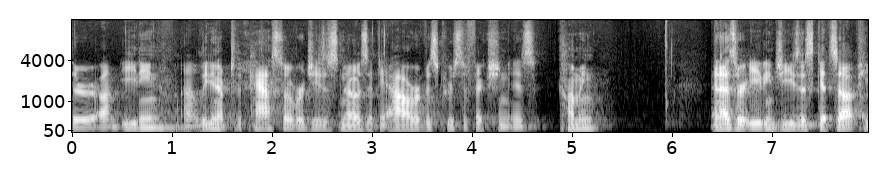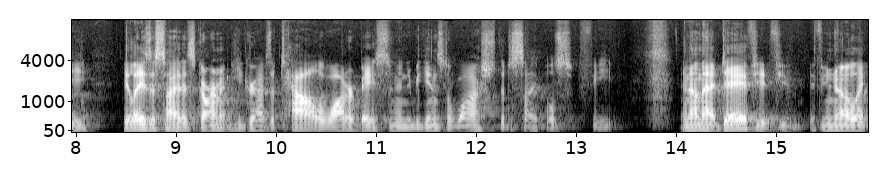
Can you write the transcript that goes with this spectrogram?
they're um, eating, uh, leading up to the Passover. Jesus knows that the hour of his crucifixion is coming. And as they're eating, Jesus gets up. He, he lays aside his garment. He grabs a towel, a water basin, and he begins to wash the disciples' feet. And on that day, if you, if you, if you know, like,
